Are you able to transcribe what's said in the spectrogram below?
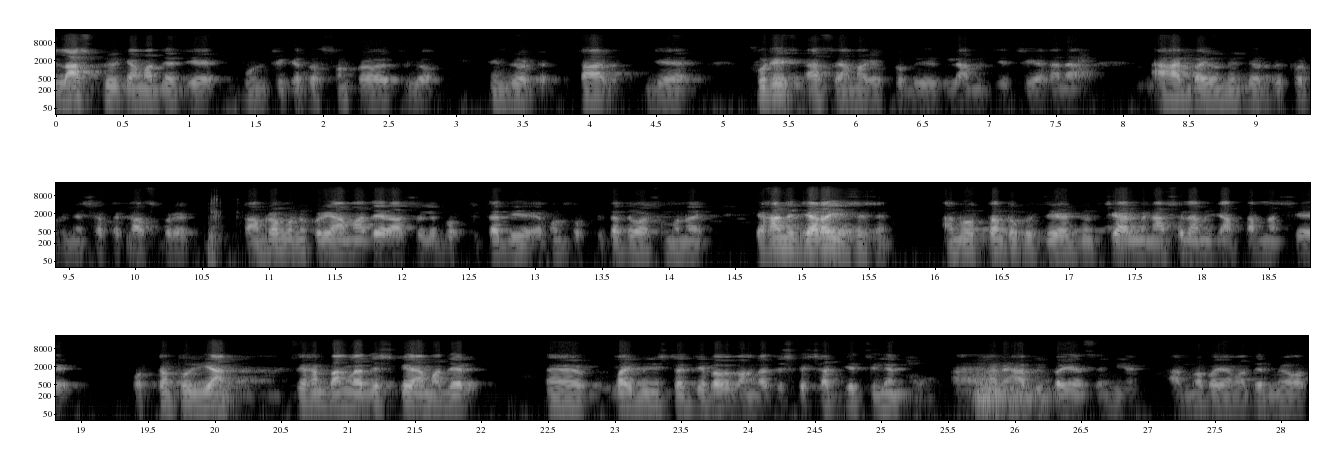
লাস্ট উইক আমাদের যে বোনটিকে দর্শন করা হয়েছিল কিন্তু তার যে ফুটেজ আছে আমাকে ছবি, এগুলো আমি দিয়েছি। এখানে আহাদ ভাই, উনি জরুরি কর্মীদের সাথে কাজ করেন। তো আমরা মনে করি আমাদের আসলে বক্তৃতা দিয়ে এখন বক্তৃতা দেওয়ার সময় নয়। এখানে যারাই এসেছেন, আমি অত্যন্ত খুশি একজন চেয়ারম্যান আসলে আমি জানতাম না সে অত্যন্ত ইয়াং যেখানে বাংলাদেশকে আমাদের প্রাইম মিনিস্টার যেভাবে বাংলাদেশকে সাজিয়েছিলেন এখানে হাবিব ভাই আছেন আন্না ভাই আমাদের মেয়র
